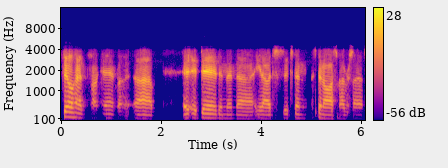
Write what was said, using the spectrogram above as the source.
still hadn't sunk in, but um, it, it did, and then uh, you know, it's it's been it's been awesome ever since.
